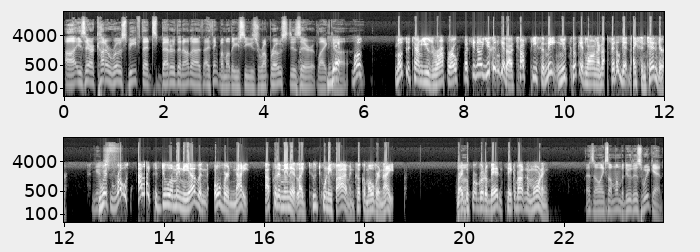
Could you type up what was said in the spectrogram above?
Uh, is there a cut of roast beef that's better than other? I think my mother used to use rump roast. Is there like yeah, uh, most most of the time you use rump roast, but you know you can get a tough piece of meat and you cook it long enough, it'll get nice and tender. Yes. With roast, I like to do them in the oven overnight. I put them in at like 225 and cook them overnight. Right before I go to bed and take them out in the morning. That sounds like something I'm going to do this weekend.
